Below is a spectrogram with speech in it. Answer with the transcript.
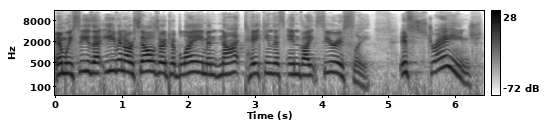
And we see that even ourselves are to blame in not taking this invite seriously. It's strange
